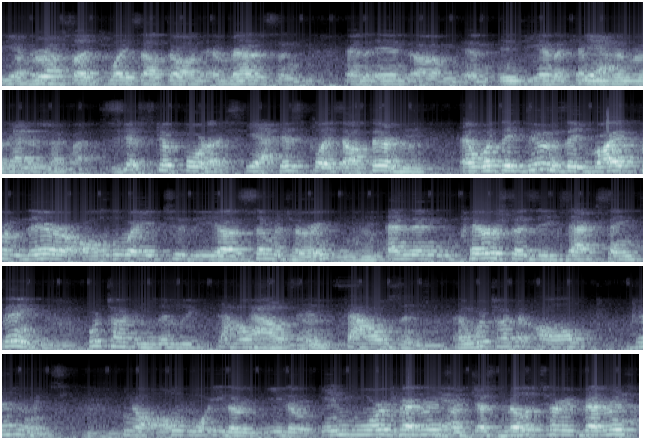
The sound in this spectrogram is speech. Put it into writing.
yeah, the Riverside place out there on in Madison and in um, in Indiana. I can't Yeah, remember. yeah, I know what you're talking about. Skip Skip Fordyce. Yeah. His place out there. Mhm. And what they do is they ride from there all the way to the uh, cemetery, Mhm. and then Perris does the exact same thing. Mhm. We're talking literally Thousands. and thousands, and we're talking all veterans. Mhm. You know, all war, either either in war veterans or just military veterans,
